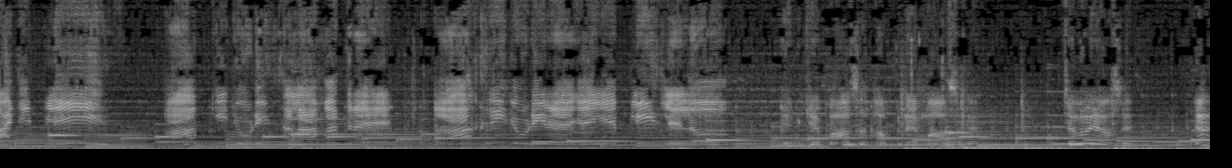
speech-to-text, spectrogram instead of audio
कुछ जी प्लीज़ आपकी जोड़ी सलामत रहे। आखिरी जोड़ी रह गई है प्लीज़ ले लो। इनके पास अपने मास्क है। चलो यहाँ से? हाँ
